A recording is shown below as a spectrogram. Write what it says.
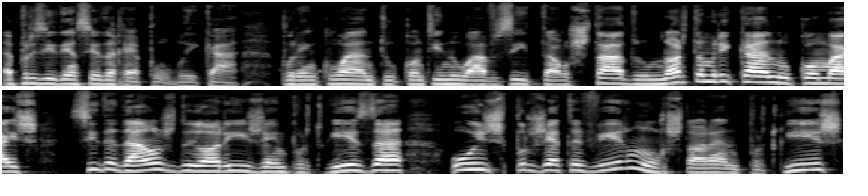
a presidência da República. Por enquanto, continua a visita ao Estado norte-americano com mais cidadãos de origem portuguesa. Hoje projeta ver, num restaurante português,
